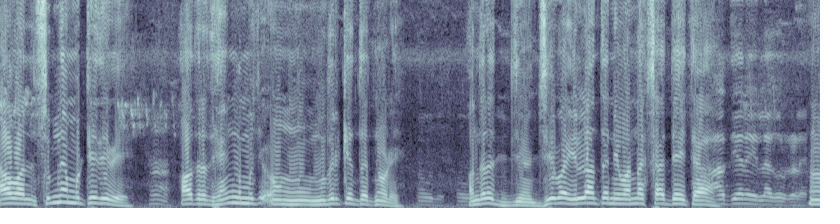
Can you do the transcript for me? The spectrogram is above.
ನಾವು ಅಲ್ಲಿ ಸುಮ್ಮನೆ ಮುಟ್ಟಿದೀವಿ. ಆದ್ರೆ ಅದು ಹೆಂಗ್ ಮುದ್ರಿಕೆ ಅಂತ ನೋಡಿ. ಅಂದ್ರೆ ಜೀವ ಇಲ್ಲ ಅಂತ ನೀವು ಅನ್ನಕ್ಕೆ ಸಾಧ್ಯ ಐತಾ? ಹ್ಞೂ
